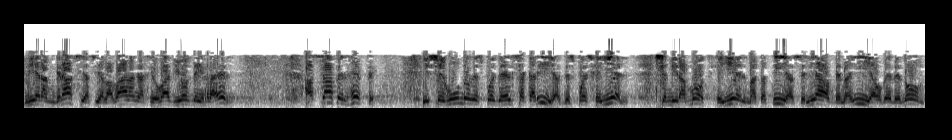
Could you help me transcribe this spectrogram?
dieran gracias y alabaran a Jehová Dios de Israel. Asaf el jefe, y segundo después de él Zacarías, después Jehiel, Semiramot, Jehiel, Matatías, Eliab, Benaía, Obededom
